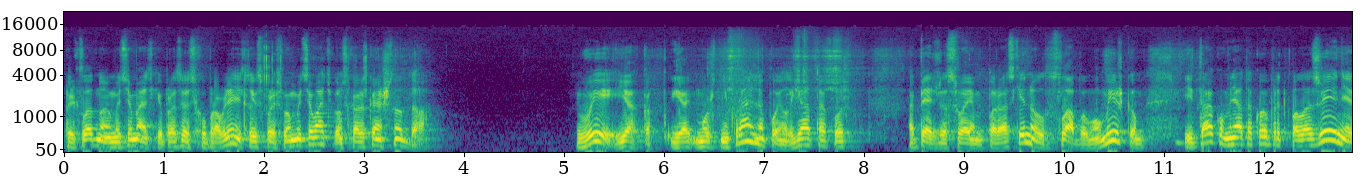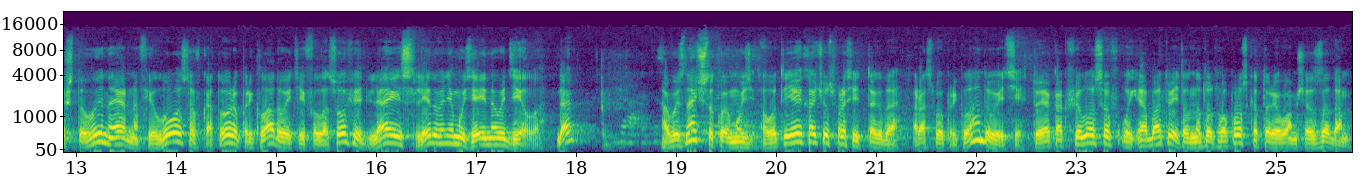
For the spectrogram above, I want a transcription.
прикладной математике процессах управления, если их спросить, вы математик, он скажет, конечно, да. Вы, я, как, я, может, неправильно понял, я так вот, опять же, своим пораскинул слабым умышком, и так у меня такое предположение, что вы, наверное, философ, который прикладываете философию для исследования музейного дела, да? А вы знаете, что такое музей? А вот я и хочу спросить тогда, раз вы прикладываете, то я как философ, я бы ответил на тот вопрос, который я вам сейчас задам.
